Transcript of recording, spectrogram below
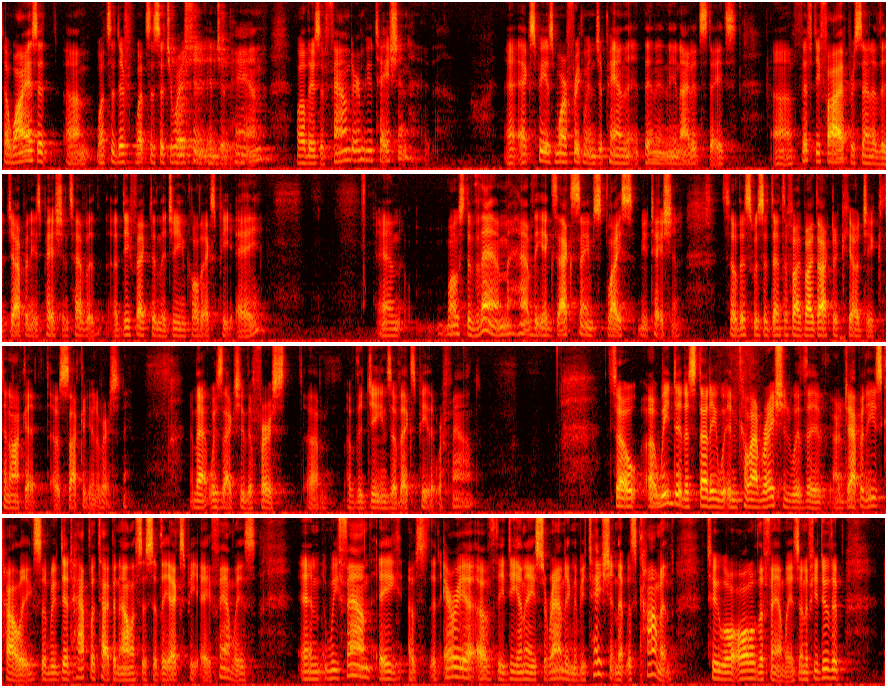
So why is it, um, what's, the what's the situation in Japan? Well, there's a founder mutation. Uh, XP is more frequent in Japan than, in the United States. Uh, 55% of the Japanese patients have a, a, defect in the gene called XPA. And most of them have the exact same splice mutation. So this was identified by Dr. Kyoji Tanaka at Osaka University. And that was actually the first um, of the genes of XP that were found. So uh, we did a study in collaboration with the, our Japanese colleagues, and we did haplotype analysis of the XPA families. And we found a, a, an area of the DNA surrounding the mutation that was common to all of the families. And if you do the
